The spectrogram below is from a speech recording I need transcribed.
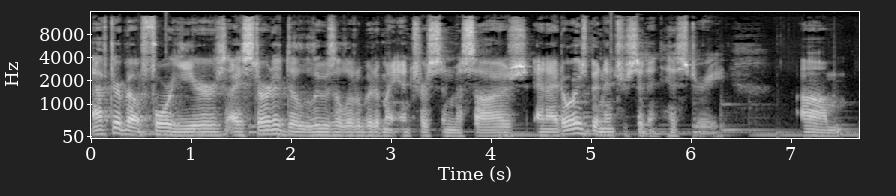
after about four years, I started to lose a little bit of my interest in massage, and I'd always been interested in history. Um,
